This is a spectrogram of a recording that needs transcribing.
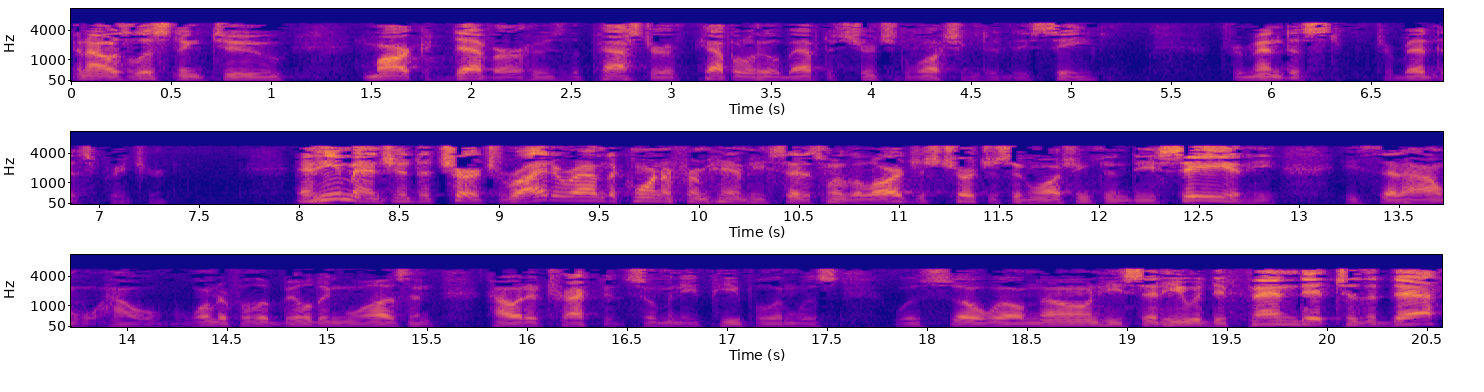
And I was listening to Mark Dever, who's the pastor of Capitol Hill Baptist Church in Washington, D.C. Tremendous, tremendous preacher. And he mentioned a church right around the corner from him. He said it's one of the largest churches in Washington D.C. And he, he said how, how wonderful the building was and how it attracted so many people and was, was so well known. He said he would defend it to the death.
